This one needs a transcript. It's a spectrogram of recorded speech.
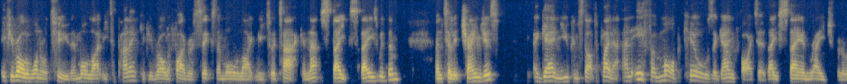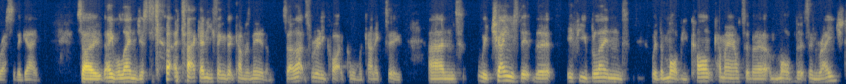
if you roll a one or two, they're more likely to panic. If you roll a five or a six, they're more likely to attack, and that state stays with them until it changes. Again, you can start to play that. And if a mob kills a gang fighter, they stay enraged for the rest of the game. So they will then just attack anything that comes near them. So that's really quite a cool mechanic too. And we changed it that if you blend with the mob, you can't come out of a, mob that's enraged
